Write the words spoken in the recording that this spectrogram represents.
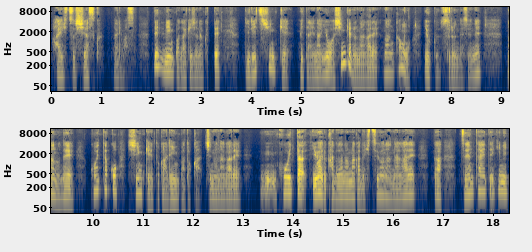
排出しやすくなります。で、リンパだけじゃなくて、自律神経みたいな、要は神経の流れなんかもよくするんですよね。なので、こういったこう、神経とかリンパとか血の流れ、こういったいわゆる体の中で必要な流れが全体的に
